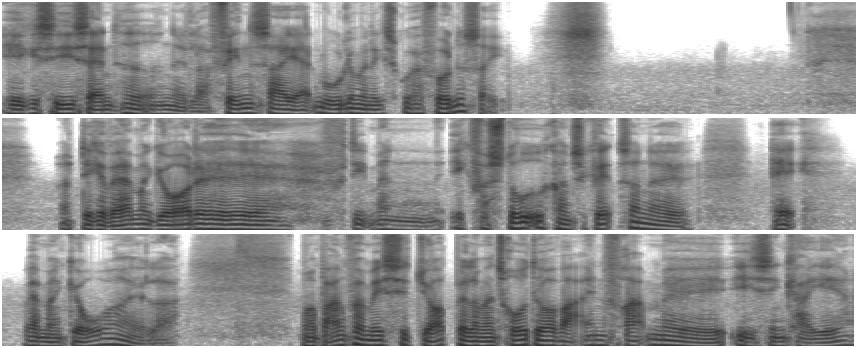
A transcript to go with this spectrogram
ikke sige sandheden, eller finde sig i alt muligt, man ikke skulle have fundet sig i. Og det kan være, at man gjorde det, øh, fordi man ikke forstod konsekvenserne af, hvad man gjorde, eller man var bange for at miste sit job, eller man troede, det var vejen frem øh, i sin karriere.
